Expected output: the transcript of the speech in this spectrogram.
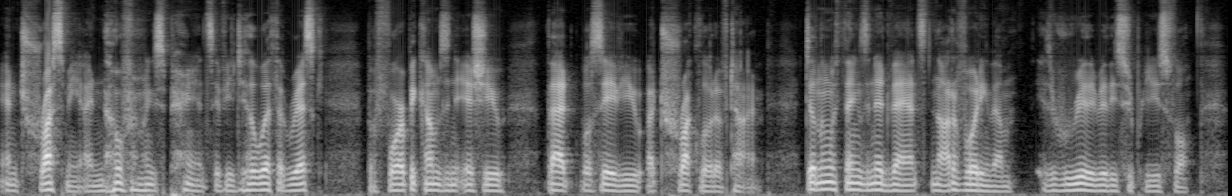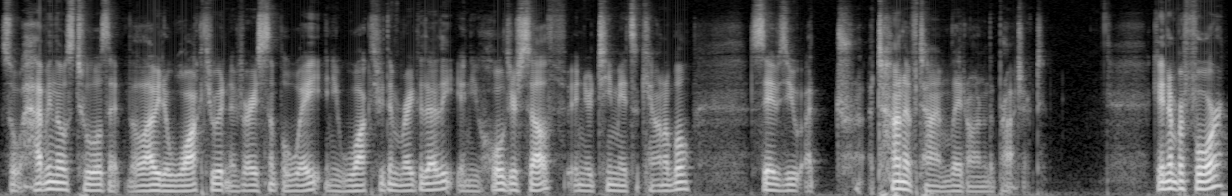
And trust me, I know from experience, if you deal with a risk before it becomes an issue, that will save you a truckload of time. Dealing with things in advance, not avoiding them, is really, really super useful. So having those tools that allow you to walk through it in a very simple way and you walk through them regularly and you hold yourself and your teammates accountable saves you a, tr- a ton of time later on in the project. Okay, number four,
